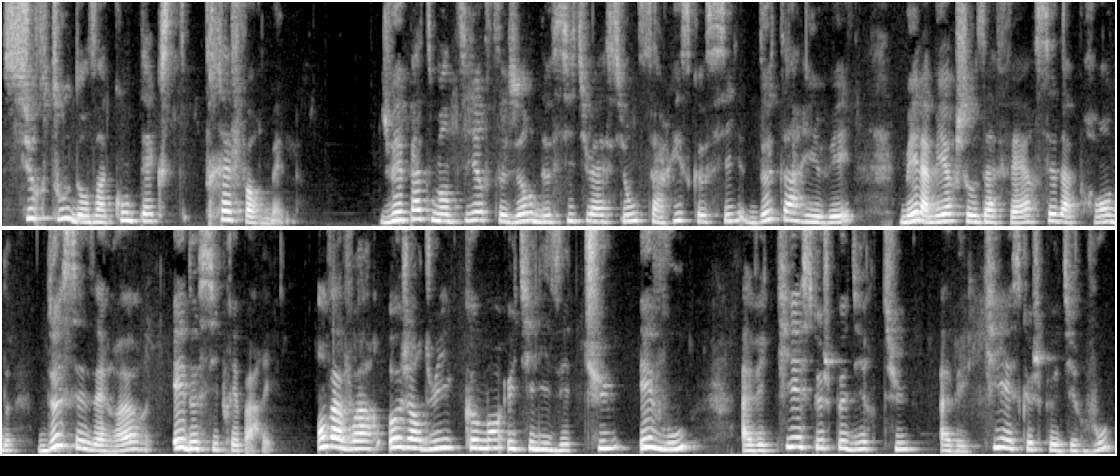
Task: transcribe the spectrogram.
surtout dans un contexte très formel. Je vais pas te mentir, ce genre de situation, ça risque aussi de t'arriver mais la meilleure chose à faire, c'est d'apprendre de ses erreurs et de s'y préparer. On va voir aujourd'hui comment utiliser tu et vous. Avec qui est-ce que je peux dire tu? Avec qui est-ce que je peux dire vous?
